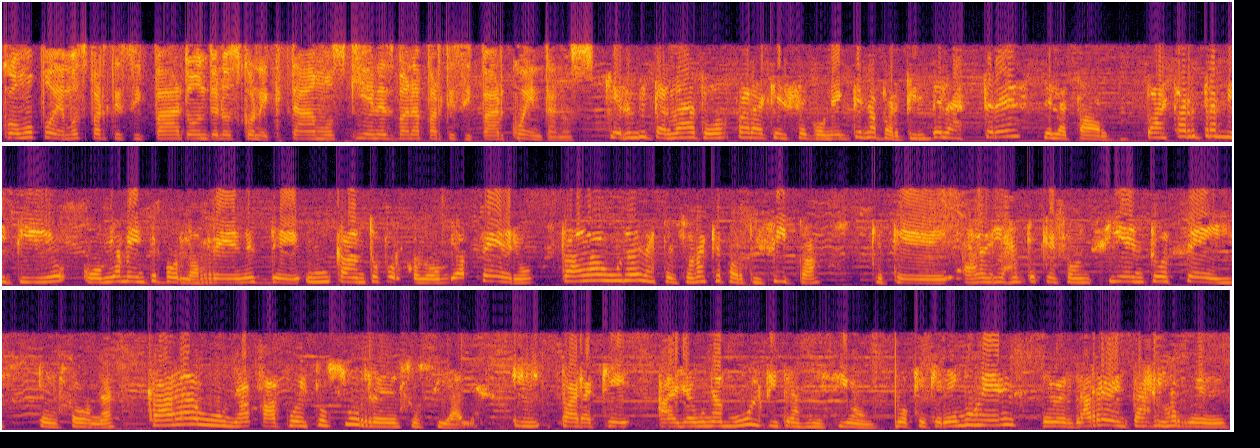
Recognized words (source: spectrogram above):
¿Cómo podemos participar? ¿Dónde nos conectamos? ¿Quiénes van a participar? Cuéntanos. Quiero invitarlas a todos para que se conecten a partir de las 3 de la tarde. Va a estar transmitido obviamente por las redes de Un canto por Colombia, pero cada una de las personas que participa que te adelanto que son 106 personas, cada una ha puesto sus redes sociales y para que haya una multitransmisión. Lo que queremos es de verdad reventar las redes,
